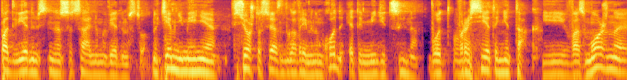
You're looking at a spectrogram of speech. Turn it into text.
подведомственны социальному ведомству. Но тем не менее, все, что связано с долговременным уходом, это медицина. Вот в России это не так. И, возможно,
